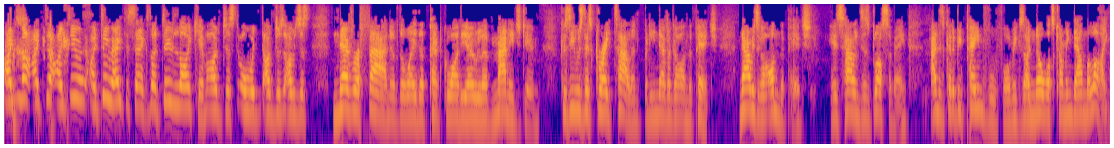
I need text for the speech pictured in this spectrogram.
I'm not. I do. I do. I do hate to say it because I do like him. I've just always. I've just. I was just never a fan of the way that Pep Guardiola managed him because he was this great talent, but he never got on the pitch. Now he's got on the pitch. His talent is blossoming, and it's going to be painful for me because I know what's coming down the line.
